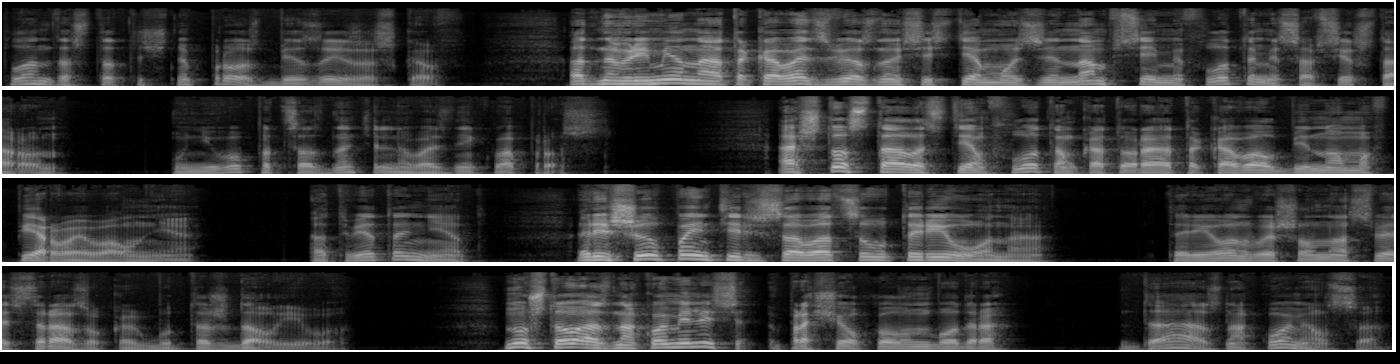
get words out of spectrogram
План достаточно прост, без изысков. Одновременно атаковать звездную систему Зинам всеми флотами со всех сторон. У него подсознательно возник вопрос. А что стало с тем флотом, который атаковал бинома в первой волне? Ответа нет. Решил поинтересоваться у Тариона. Тарион вышел на связь сразу, как будто ждал его. «Ну что, ознакомились?» — прощелкал он бодро. Да, ознакомился.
